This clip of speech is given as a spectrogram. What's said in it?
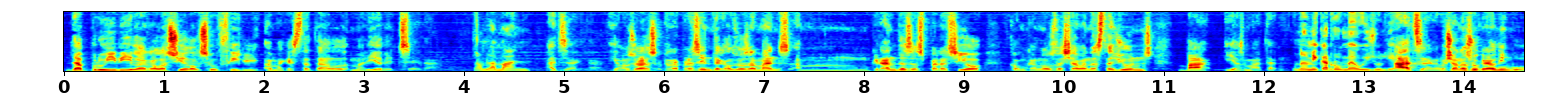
de prohibir la relació del seu fill amb aquesta tal Maria Betsera. Amb l'amant. Exacte. I aleshores representa que els dos amants, amb gran desesperació, com que no els deixaven estar junts, va i es maten. Una mica Romeu i Julieta. Exacte, això no s'ho creu ningú.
